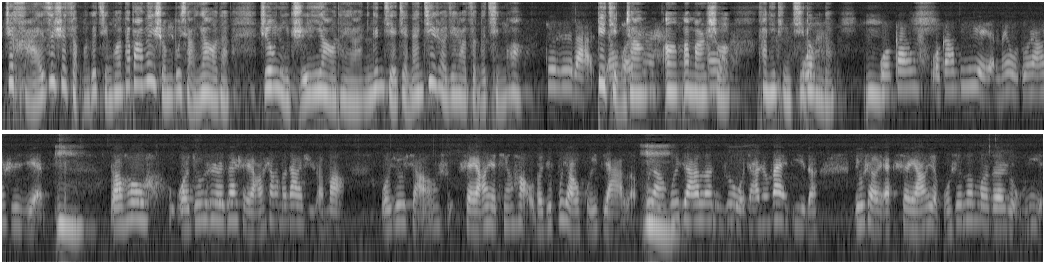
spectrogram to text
这孩子是怎么个情况？他爸为什么不想要他？只有你执意要他呀？你跟姐简单介绍介绍整个情况。就是吧，别紧张，嗯，慢慢说。看你挺激动的，嗯。我刚我刚毕业也没有多长时间，嗯。然后我就是在沈阳上的大学嘛，我就想沈阳也挺好的，就不想回家了，不想回家了。你说我家是外地的。留沈阳沈阳也不是那么的容易，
